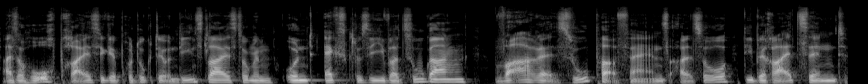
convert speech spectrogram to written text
also hochpreisige Produkte und Dienstleistungen und exklusiver Zugang, wahre Superfans also, die bereit sind,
